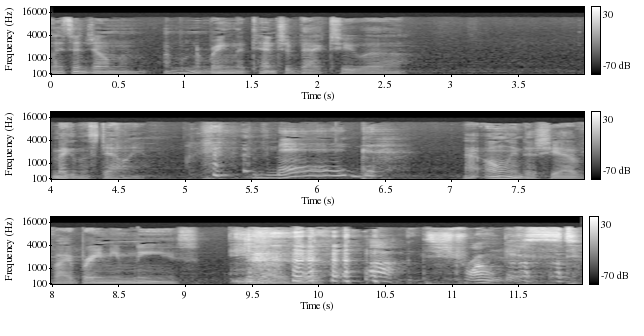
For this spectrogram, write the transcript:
ladies and gentlemen, I'm going to bring the attention back to uh, Megan Thee Stallion. Meg. Not only does she have vibranium knees, she's, out here, The strongest.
